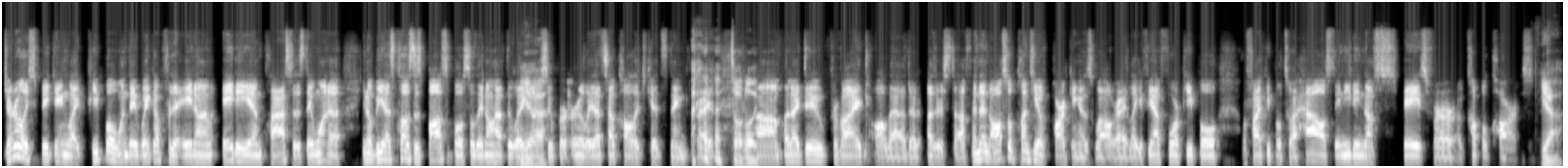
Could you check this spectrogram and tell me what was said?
generally speaking like people when they wake up for the 8 a.m. 8 a.m classes they want to you know be as close as possible so they don't have to wake yeah. up super early that's how college kids think right totally um, but i do provide all that other stuff and then also plenty of parking as well, right? Like if you have four people or five people to a house, they need enough space for a couple cars. Yeah.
